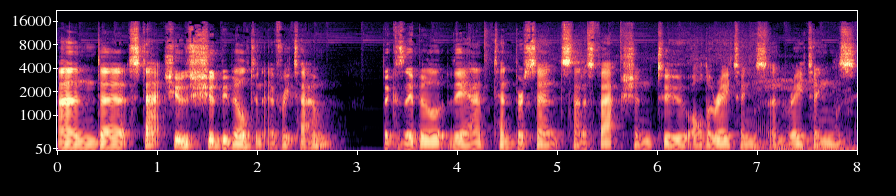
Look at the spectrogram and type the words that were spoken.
and uh, statues should be built in every town because they build they add 10% satisfaction to all the ratings, and ratings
